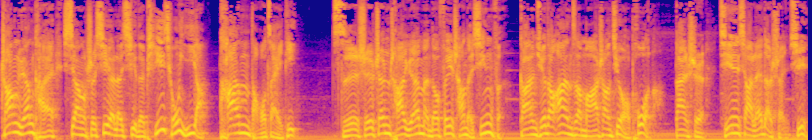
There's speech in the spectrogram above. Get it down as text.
张元凯像是泄了气的皮球一样瘫倒在地。此时，侦查员们都非常的兴奋，感觉到案子马上就要破了。但是接下来的审讯，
